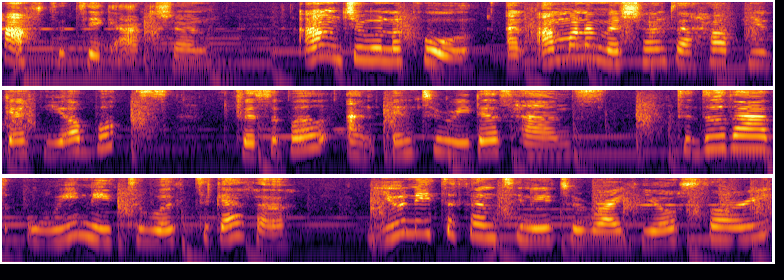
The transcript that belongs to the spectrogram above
have to take action. I'm Jewell Nicole, and I'm on a mission to help you get your books visible and into readers' hands. To do that, we need to work together. You need to continue to write your story,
